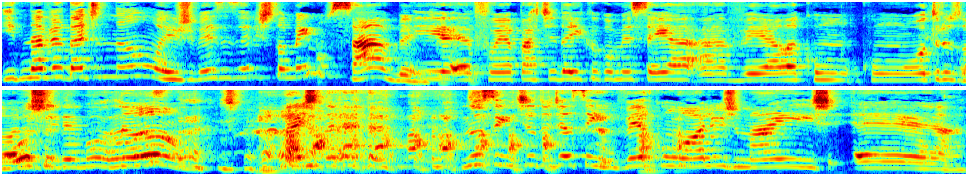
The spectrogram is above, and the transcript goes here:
E na verdade, não, às vezes eles também não sabem. E é, foi a partir daí que eu comecei a, a ver ela com, com outros olhos. Poxa, demorou não, Mas né, no sentido de assim, ver com olhos mais. É,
